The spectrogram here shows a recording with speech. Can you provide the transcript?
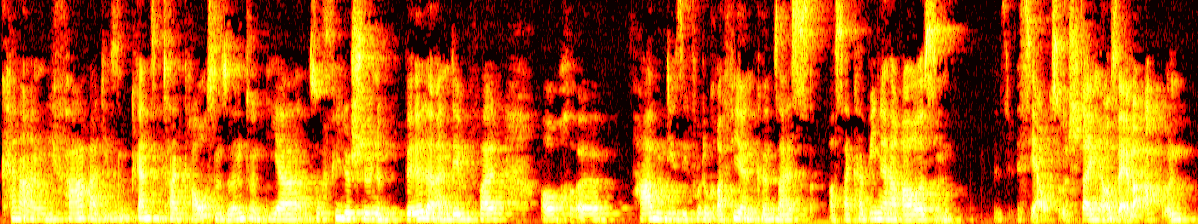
keine Ahnung, die Fahrer, die den ganzen Tag draußen sind und die ja so viele schöne Bilder in dem Fall auch äh, haben, die sie fotografieren können, sei es aus der Kabine heraus und ist ja auch so, steigen ja auch selber ab und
